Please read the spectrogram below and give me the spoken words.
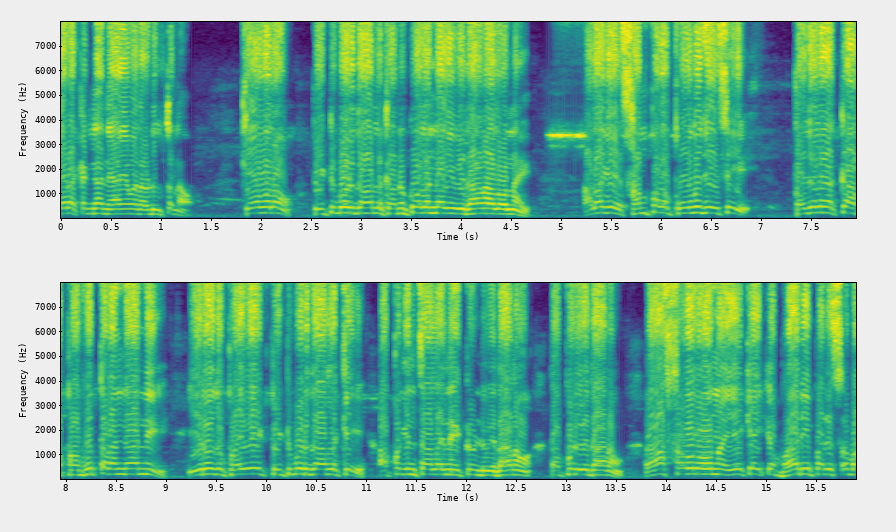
ఏ రకంగా న్యాయం అని అడుగుతున్నాం. కేవలం పెట్టుబడిదారులకు అనుకూలంగా ఈ విధానాలు ఉన్నాయి. అలాగే సంపద పోగు చేసి ప్రజల యొక్క ప్రభుత్వ రంగాన్ని ఈరోజు ప్రైవేట్ పెట్టుబడిదారులకి అప్పగించాలనేటువంటి విధానం తప్పుడు విధానం. రాష్ట్రంలో ఉన్న ఏకైక భారీ పరిశ్రమ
